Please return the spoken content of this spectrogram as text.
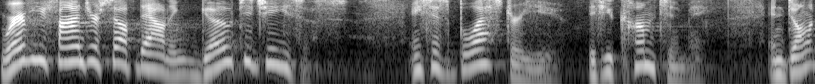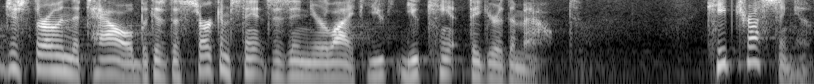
Wherever you find yourself doubting, go to Jesus. And he says, Blessed are you if you come to me. And don't just throw in the towel because the circumstances in your life, you, you can't figure them out. Keep trusting Him.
